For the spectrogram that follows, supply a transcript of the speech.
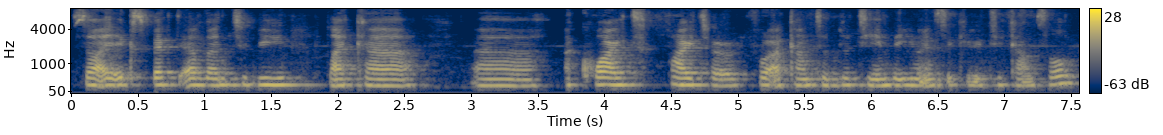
So I expect Ireland to be like a, uh, a quiet fighter for accountability in the UN Security Council.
